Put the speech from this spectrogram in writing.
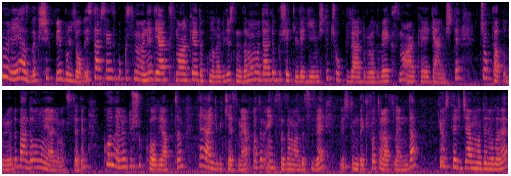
Böyle yazlık şık bir bluz oldu. İsterseniz bu kısmı öne diğer kısmı arkaya da kullanabilirsiniz. Ama modelde bu şekilde giymişti. Çok güzel duruyordu. V kısmı arkaya gelmişti. Çok tatlı duruyordu. Ben de onu uyarlamak istedim. Kollarını düşük kol yaptım. Herhangi bir kesme yapmadım. En kısa zamanda size üstümdeki fotoğraflarını da göstereceğim model olarak.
